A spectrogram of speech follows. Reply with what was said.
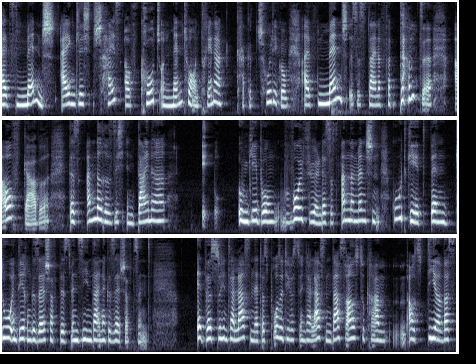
als Mensch. Eigentlich scheiß auf Coach und Mentor und Trainer Kacke, Entschuldigung. Als Mensch ist es deine verdammte Aufgabe, dass andere sich in deiner Umgebung wohlfühlen, dass es anderen Menschen gut geht, wenn du in deren Gesellschaft bist, wenn sie in deiner Gesellschaft sind. Etwas zu hinterlassen, etwas Positives zu hinterlassen, das rauszukramen aus dir, was,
